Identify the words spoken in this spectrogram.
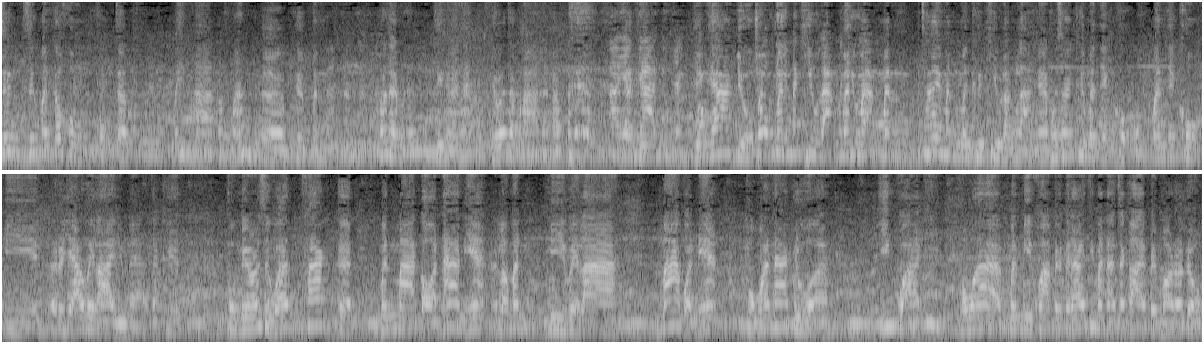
ซึ่งซึ่งมันก็คงคงจะไม่ผ่านหรอกมั้งเออคือมันเข้าใจไหมจริงเหรอฮะคิดว่าจะผ่านนะครับอะยังยากอยู่ยังยังยากอยู่โชคดีมันคิวหลังมันมันคิวหลังมันใช่มันมันคือคิวหลังๆไงเพราะฉะนั้นคือมันยังคงมันยังคงมีระยะเวลาอยู่แหละ แต่คือผมมีความรู้สึกว่าถ้าเกิดมันมาก่อนหน้านี้แล้วมันมีเวลามากกว่านี้ผมว่าน่ากลัว ยิ่งกว่าอีก เพราะว่ามันมีความเป็นไปได้ที่มันอาจจะกลายเป็นมรดก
